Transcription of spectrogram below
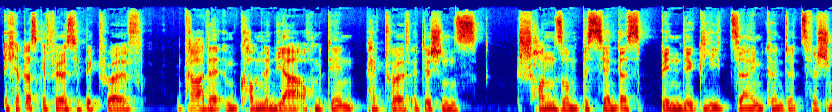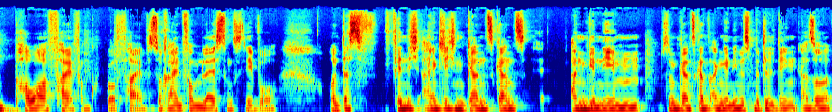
Ich habe das Gefühl, dass die Big 12 gerade im kommenden Jahr auch mit den Pac-12 Editions schon so ein bisschen das Bindeglied sein könnte zwischen Power 5 und Group of 5, so rein vom Leistungsniveau. Und das finde ich eigentlich ein ganz, ganz angenehm, so ein ganz, ganz angenehmes Mittelding. Also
